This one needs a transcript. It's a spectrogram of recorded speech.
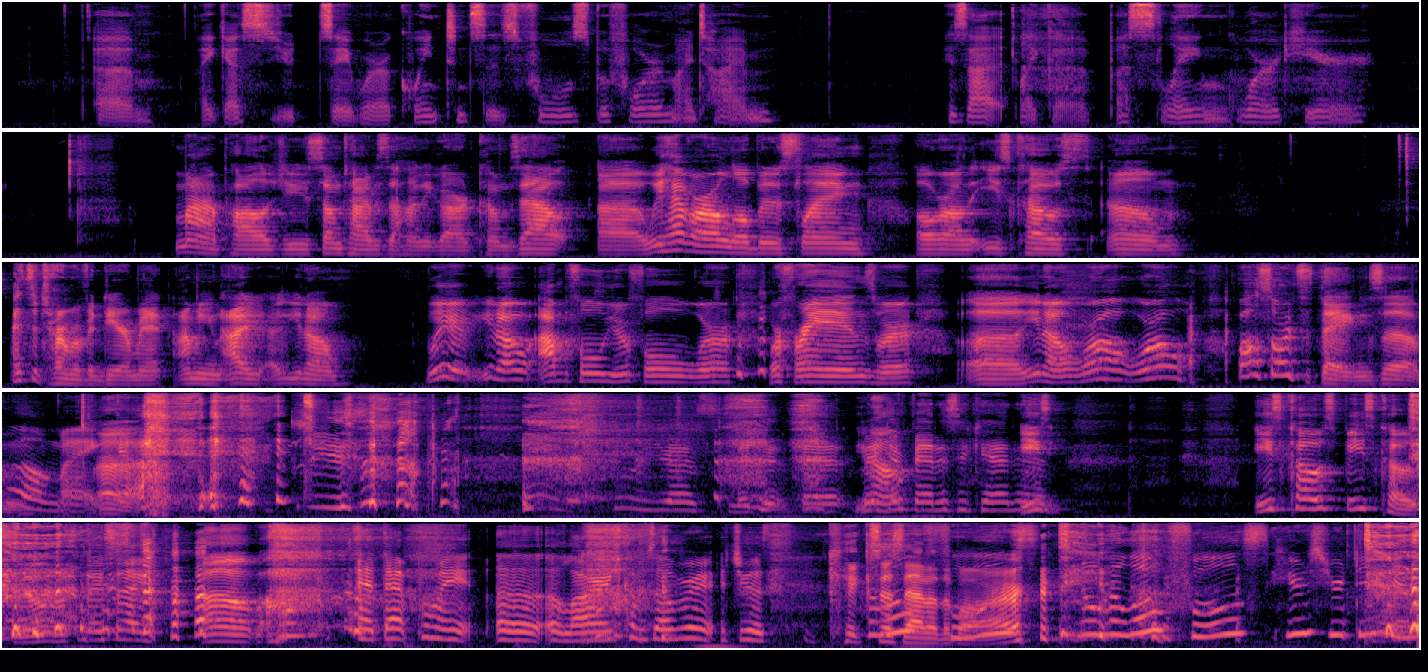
um I guess you'd say we're acquaintances fools before my time. Is that like a, a slang word here? my apologies. Sometimes the Honeyguard comes out. Uh, we have our own little bit of slang over on the East Coast. Um, it's a term of endearment. I mean, I I- you know, we're you know, I'm a fool, you're a fool. We're we're friends. We're uh, you know, we're all we're all we're all sorts of things. Um, Oh my uh, god. yes, make it fan, You make know, it fantasy canon. East, East Coast, East Coast. You know what they say. Um, At that point, uh, Alarin comes over and she goes, Kicks us out of the bar. no, hello, fools. Here's your dinner.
